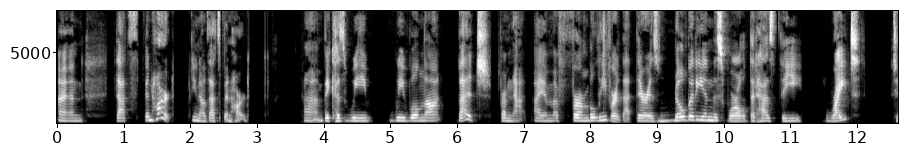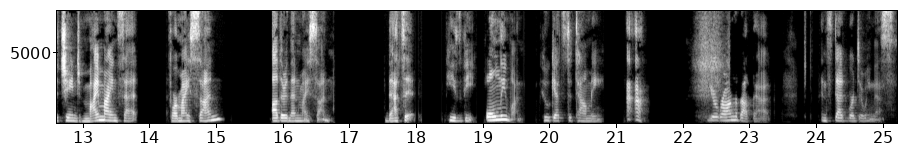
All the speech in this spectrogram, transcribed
And that's been hard. You know, that's been hard um, because we we will not budge from that. I am a firm believer that there is nobody in this world that has the right to change my mindset for my son other than my son. That's it. He's the only one who gets to tell me, uh-uh, you're wrong about that. Instead, we're doing this.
